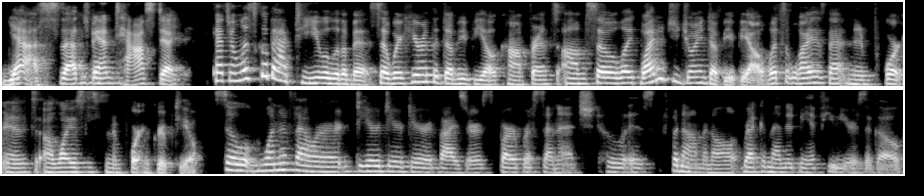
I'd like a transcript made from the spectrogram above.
yes, that's fantastic. Katherine, let's go back to you a little bit. So we're here at the WBL conference. Um, so like, why did you join WBL? What's why is that an important? Uh, why is this an important group to you? So one of our dear, dear, dear advisors, Barbara Senich, who is phenomenal, recommended me a few years ago.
